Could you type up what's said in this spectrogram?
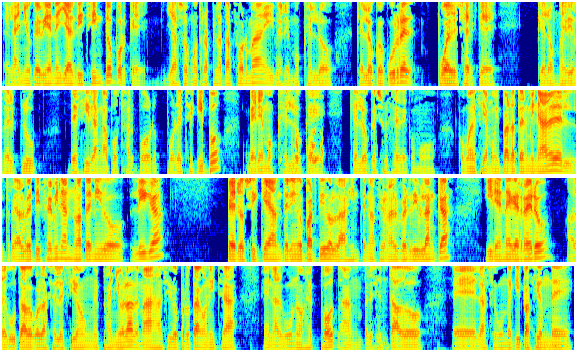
el año que viene ya es distinto porque ya son otras plataformas y veremos qué es lo, qué es lo que ocurre. Puede ser que, que los medios del club decidan apostar por, por este equipo. Veremos qué es lo que, qué es lo que sucede, como, como decíamos. Y para terminar, el Real Betis Féminas no ha tenido liga, pero sí que han tenido partidos las internacionales verde y blancas. Irene Guerrero ha debutado con la selección española, además ha sido protagonista en algunos spots, han presentado eh, la segunda equipación de,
